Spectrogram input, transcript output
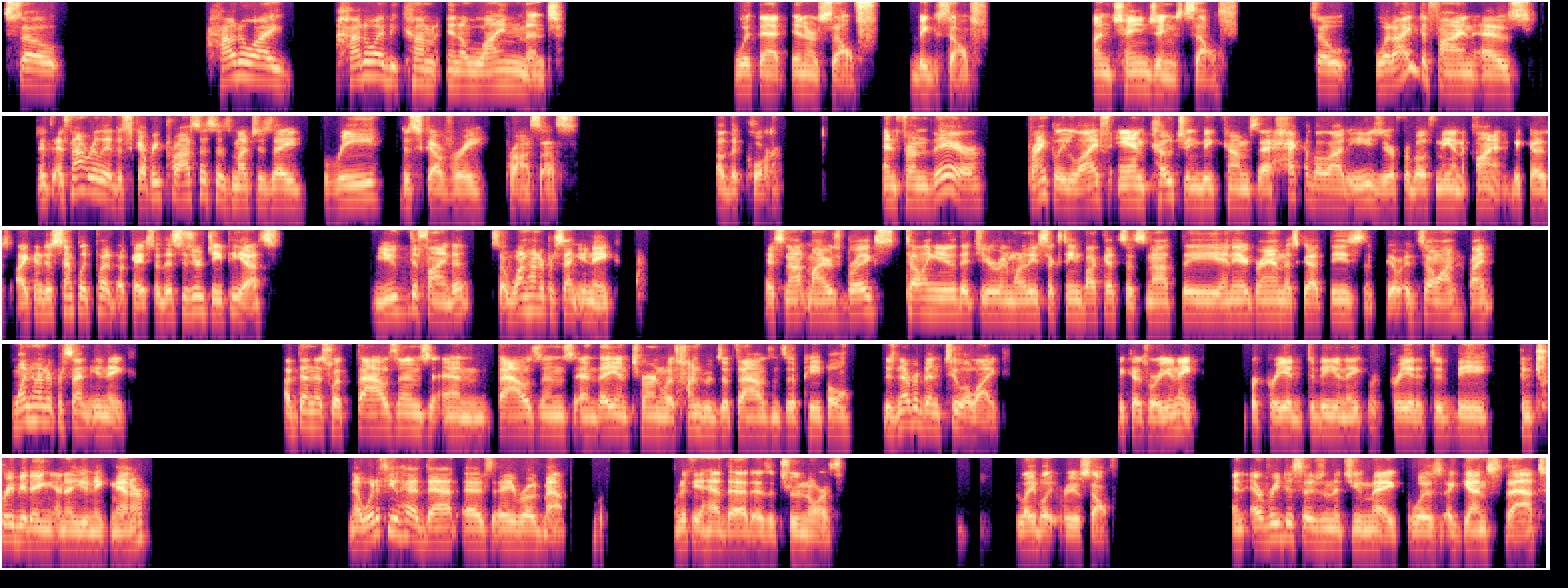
So how do I how do I become in alignment with that inner self, big self, unchanging self? So what I define as it's, it's not really a discovery process as much as a rediscovery process of the core. And from there, frankly, life and coaching becomes a heck of a lot easier for both me and the client because I can just simply put, okay, so this is your GPS. You've defined it. So 100% unique. It's not Myers Briggs telling you that you're in one of these 16 buckets. It's not the Enneagram that's got these and so on, right? 100% unique. I've done this with thousands and thousands, and they in turn with hundreds of thousands of people. There's never been two alike because we're unique. We're created to be unique. We're created to be contributing in a unique manner. Now, what if you had that as a roadmap? What if you had that as a true north? Label it for yourself. And every decision that you make was against that,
